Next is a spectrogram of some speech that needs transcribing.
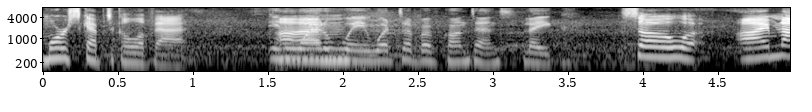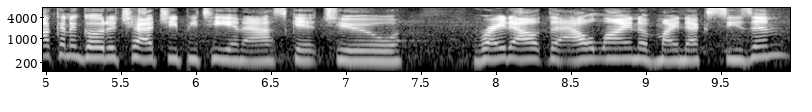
more skeptical of that. In what um, way? What type of content? Like, So I'm not going to go to ChatGPT and ask it to write out the outline of my next season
